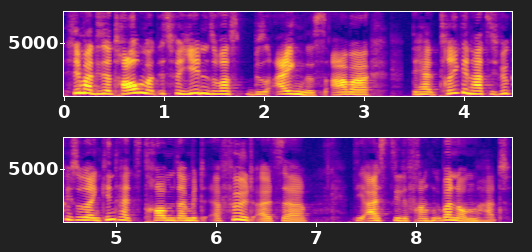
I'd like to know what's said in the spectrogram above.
Ich denke mal, dieser Traum ist für jeden sowas Eigenes, aber der Herr Treken hat sich wirklich so seinen Kindheitstraum damit erfüllt, als er die Eisdiele Franken übernommen hat.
